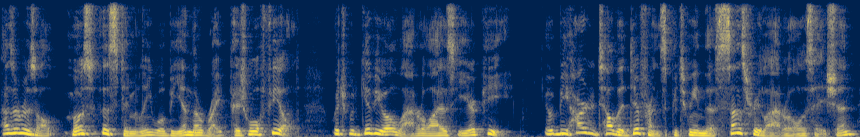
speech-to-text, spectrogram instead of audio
As a result, most of the stimuli will be in the right visual field, which would give you a lateralized ERP. It would be hard to tell the difference between the sensory lateralization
